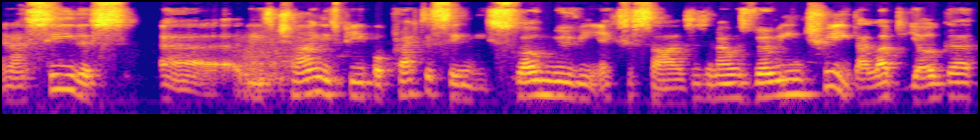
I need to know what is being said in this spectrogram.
and I see this uh, these Chinese people practicing these slow moving exercises, and I was very intrigued. I loved yoga,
